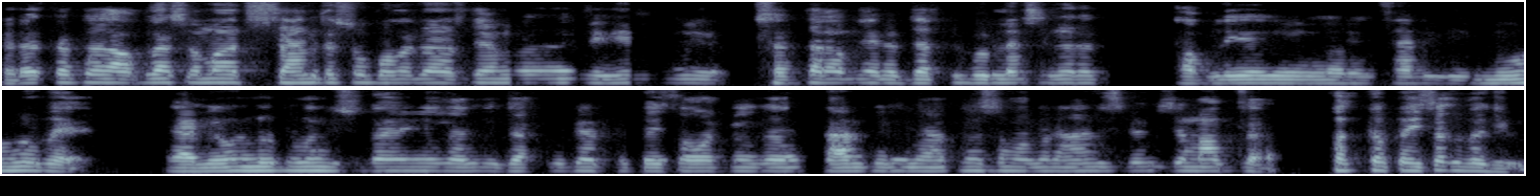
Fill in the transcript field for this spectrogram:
खरं तर आपला समाज शांत स्वभावाचा असल्यामुळे हे सरकार आपल्याकडे जास्त दुर्लक्ष करत आपली झालेली निवडणूक आहे. या निवडणुकीमध्ये सुद्धा यांनी जास्तीत जास्त पैसा वाटण्याचं काम केलं आणि हा दुसऱ्याच्या मागचा फक्त पैसाच बघेल.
